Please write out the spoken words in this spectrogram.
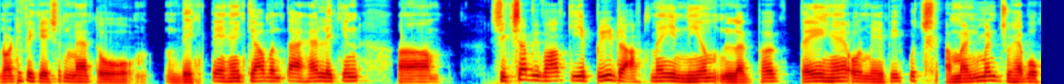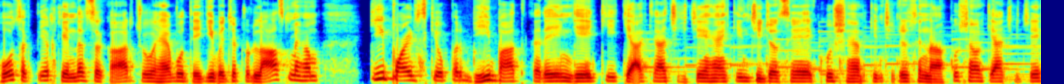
नोटिफिकेशन में तो देखते हैं क्या बनता है लेकिन आ, शिक्षा विभाग की ये प्री ड्राफ्ट में ये नियम लगभग तय हैं और मे भी कुछ अमेंडमेंट जो है वो हो सकती है और केंद्र सरकार जो है वो देगी बजट और लास्ट में हम की पॉइंट्स के ऊपर भी बात करेंगे कि क्या क्या चीज़ें हैं, किन चीज़ों से खुश हैं, किन चीज़ों से नाखुश हैं और क्या चीज़ें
